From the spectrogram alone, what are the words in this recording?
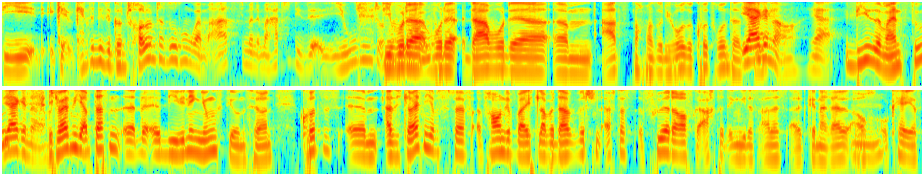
die, kennst du diese Kontrolluntersuchung beim Arzt, die man immer hatte, diese Jugend? Die, wo der, wo der, da, wo der ähm, Arzt nochmal so die Hose kurz runterzieht. Ja, genau, ja. Diese meinst du? Ja, genau. Ich weiß nicht, ob das äh, die wenigen Jungs, die uns hören, kurzes, ähm, also ich weiß nicht, ob es bei Frauen gibt, weil ich glaube, da wird schon öfters früher darauf geachtet, irgendwie, dass alles halt generell auch Mhm. okay ist.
